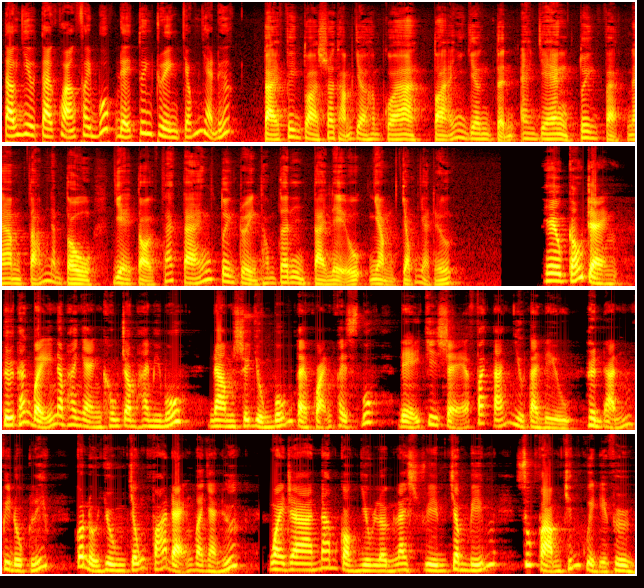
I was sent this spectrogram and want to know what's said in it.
tạo nhiều tài khoản Facebook để tuyên truyền chống nhà nước. Tại phiên tòa sơ thẩm vào hôm qua, Tòa án Nhân dân tỉnh An Giang tuyên phạt Nam 8 năm tù về tội phát tán, tuyên truyền thông tin, tài liệu nhằm chống nhà nước. Theo cáo trạng, từ tháng 7 năm 2021, Nam sử dụng 4 tài khoản Facebook để chia sẻ phát tán nhiều tài liệu, hình ảnh, video clip có nội dung chống phá đảng và nhà nước. Ngoài ra, Nam còn nhiều lần livestream châm biếm, xúc phạm chính quyền địa phương.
